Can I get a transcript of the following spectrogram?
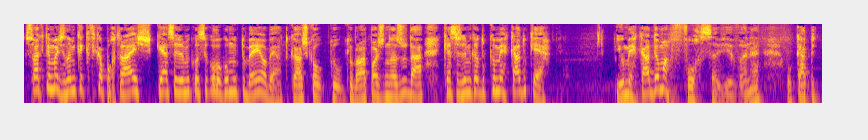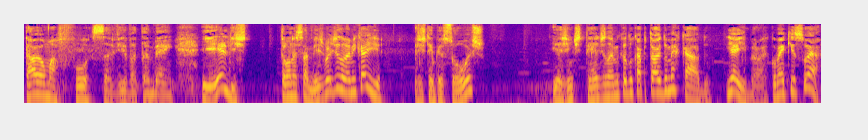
Só que tem uma dinâmica que fica por trás, que é essa dinâmica que você colocou muito bem, Alberto, que eu acho que, o, que o Brau pode nos ajudar, que é essa dinâmica do que o mercado quer. E o mercado é uma força viva, né? O capital é uma força viva também. E eles estão nessa mesma dinâmica aí. A gente tem pessoas, e a gente tem a dinâmica do capital e do mercado. E aí, Brauer, como é que isso é?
